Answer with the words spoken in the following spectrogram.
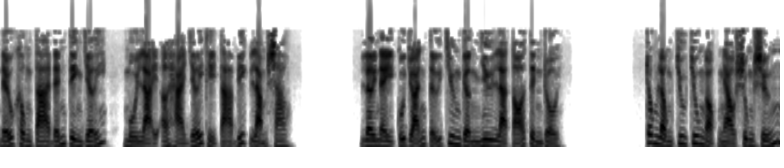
nếu không ta đến tiên giới, muội lại ở hạ giới thì ta biết làm sao. Lời này của Doãn Tử Chương gần như là tỏ tình rồi. Trong lòng Chu Chu ngọt ngào sung sướng,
